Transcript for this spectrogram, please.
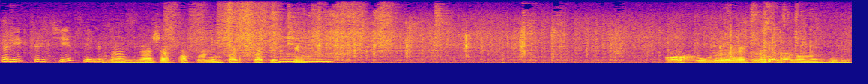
А как надо солить, перчить или просто? Да, сейчас посолим, по- поперчим. М. Ох, какая красота у нас будет.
